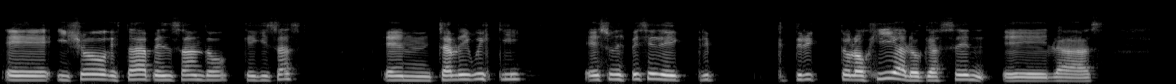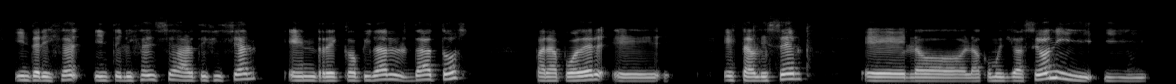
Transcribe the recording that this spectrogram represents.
Eh, y yo estaba pensando que quizás en Charlie Whisky es una especie de criptología lo que hacen eh, las inteligencia artificial en recopilar datos para poder eh, establecer eh, lo, la comunicación y, y,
